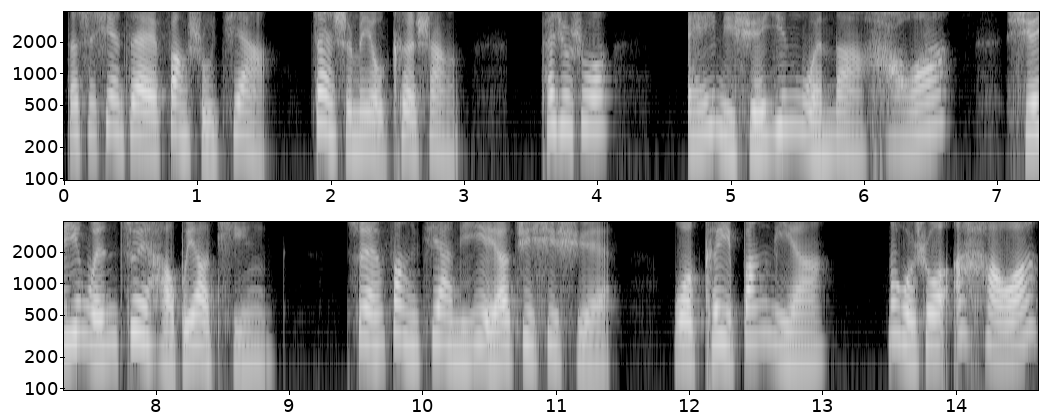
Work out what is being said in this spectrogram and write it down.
但是现在放暑假。暂时没有课上，他就说：“哎，你学英文呐？好啊，学英文最好不要停。虽然放假，你也要继续学。我可以帮你啊。”那我说：“啊，好啊，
